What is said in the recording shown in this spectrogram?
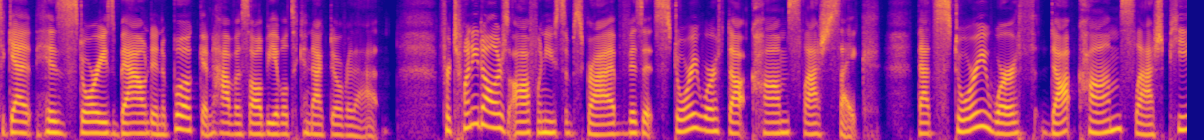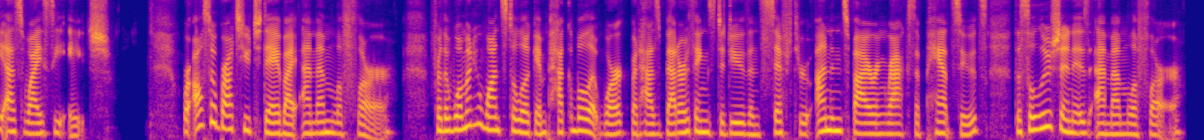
to get his stories bound in a book and have us all be able to connect over that. For $20 off when you subscribe, visit storyworth.com slash psych. That's storyworth.com slash P-S-Y-C-H. We're also brought to you today by MM LaFleur. For the woman who wants to look impeccable at work but has better things to do than sift through uninspiring racks of pantsuits, the solution is MM LaFleur.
